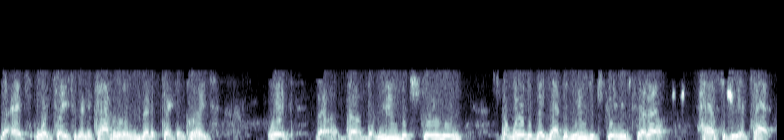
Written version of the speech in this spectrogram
the exploitation and the capitalism that is taking place with the, the, the music streaming, the way that they got the music streaming set up has to be attacked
